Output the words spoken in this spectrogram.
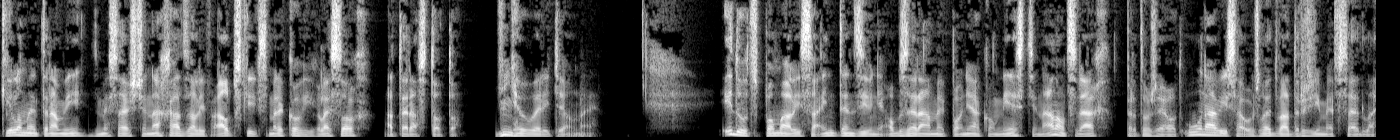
kilometrami sme sa ešte nachádzali v alpských smrkových lesoch a teraz toto. Neuveriteľné. Idúc pomaly sa intenzívne obzeráme po nejakom mieste na nocľah, pretože od únavy sa už ledva držíme v sedle.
